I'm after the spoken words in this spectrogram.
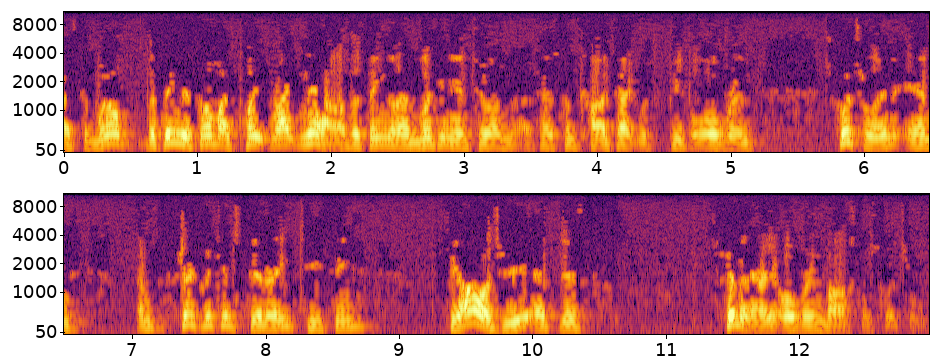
I said, well, the thing that's on my plate right now, the thing that I'm looking into, I'm, I've had some contact with people over in Switzerland, and I'm seriously considering teaching theology at this seminary over in Basel, Switzerland.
